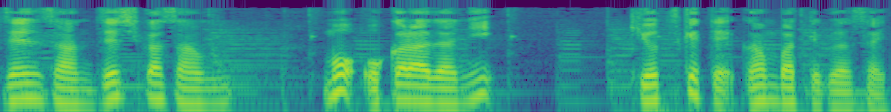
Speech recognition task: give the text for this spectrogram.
ゼンさん、ゼシカさんもお体に気をつけて頑張ってください。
